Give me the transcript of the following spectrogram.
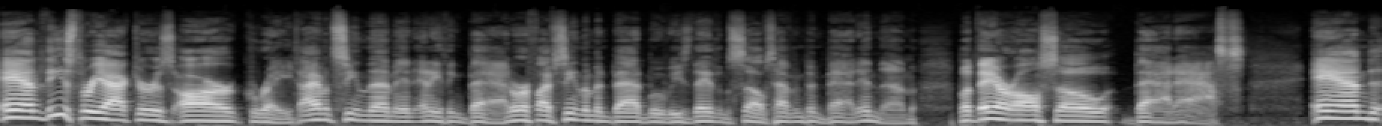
And these three actors are great. I haven't seen them in anything bad, or if I've seen them in bad movies, they themselves haven't been bad in them, but they are also badass. And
